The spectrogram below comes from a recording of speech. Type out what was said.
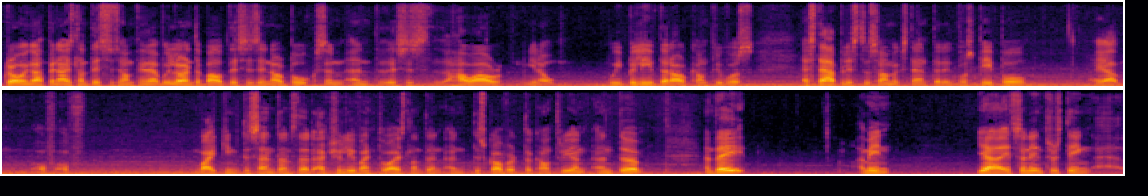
growing up in Iceland, this is something that we learned about. This is in our books, and, and this is how our, you know, we believe that our country was established to some extent. That it was people, yeah, of, of Viking descendants that actually went to Iceland and, and discovered the country, and and uh, and they, I mean, yeah, it's an interesting, uh,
